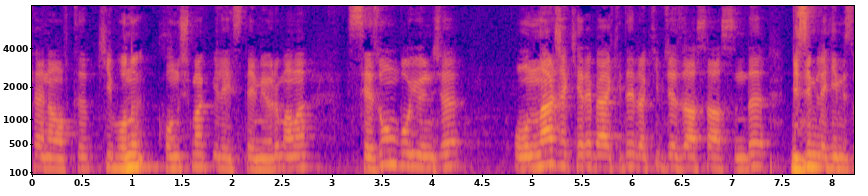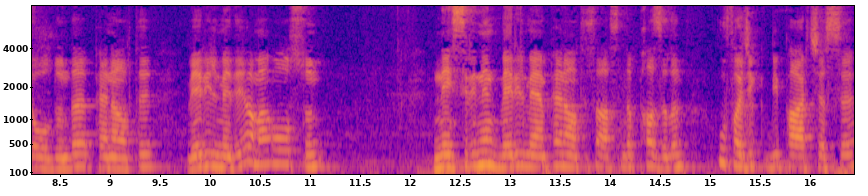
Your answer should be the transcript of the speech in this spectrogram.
penaltı ki bunu konuşmak bile istemiyorum ama sezon boyunca onlarca kere belki de rakip ceza sahasında bizim lehimize olduğunda penaltı verilmedi ama olsun. Nesri'nin verilmeyen penaltısı aslında puzzle'ın ufacık bir parçası.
